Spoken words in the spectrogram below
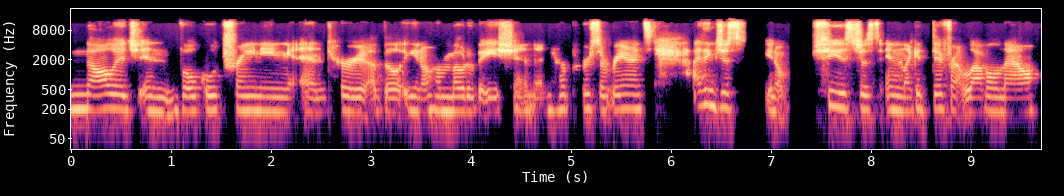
knowledge in vocal training and her ability, you know, her motivation and her perseverance. I think just, you know, she is just in like a different level now.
